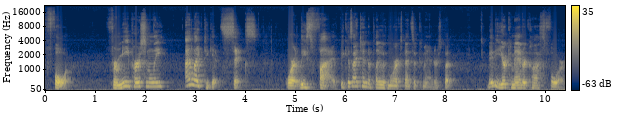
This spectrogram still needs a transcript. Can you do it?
4. For me personally, I like to get 6 or at least 5 because I tend to play with more expensive commanders, but maybe your commander costs 4.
